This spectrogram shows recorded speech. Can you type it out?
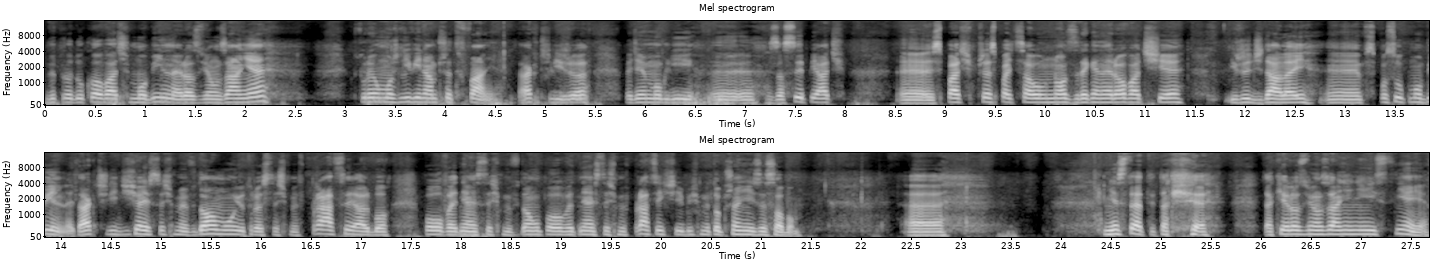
wyprodukować mobilne rozwiązanie, które umożliwi nam przetrwanie, tak? Czyli że będziemy mogli e, zasypiać, e, spać, przespać całą noc, zregenerować się i żyć dalej w sposób mobilny, tak? Czyli dzisiaj jesteśmy w domu, jutro jesteśmy w pracy, albo połowę dnia jesteśmy w domu, połowę dnia jesteśmy w pracy i chcielibyśmy to przenieść ze sobą. Niestety takie, takie rozwiązanie nie istnieje e,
